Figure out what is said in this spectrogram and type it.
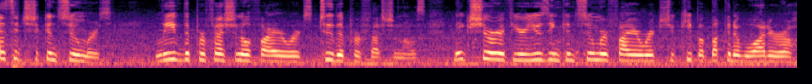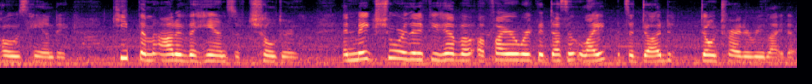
message to consumers. Leave the professional fireworks to the professionals. Make sure if you're using consumer fireworks, you keep a bucket of water or a hose handy. Keep them out of the hands of children. And make sure that if you have a, a firework that doesn't light, it's a dud, don't try to relight it.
